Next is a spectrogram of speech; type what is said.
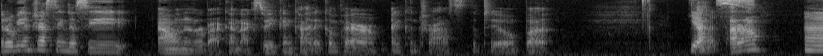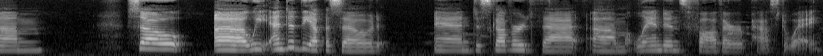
It'll be interesting to see Alan and Rebecca next week and kind of compare and contrast the two. But yeah, Yes, I don't know. Um, so uh, we ended the episode and discovered that um, Landon's father passed away.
